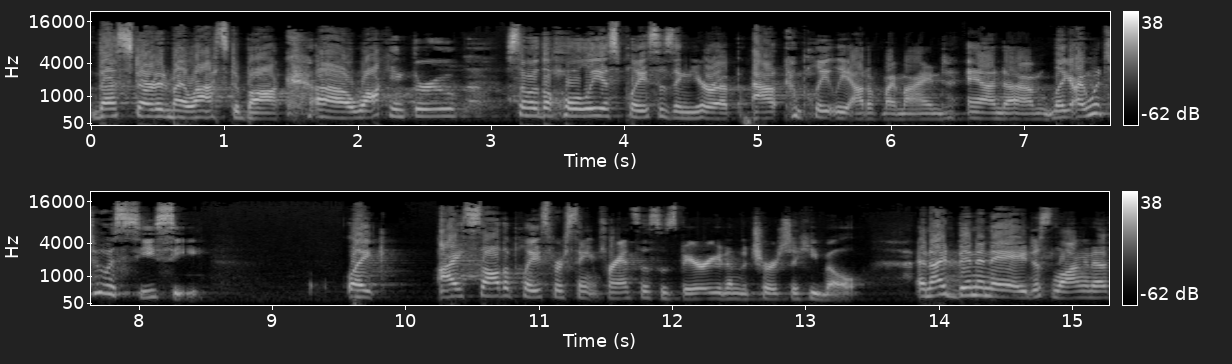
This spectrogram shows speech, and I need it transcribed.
thus started my last debauch, uh, walking through some of the holiest places in Europe out, completely out of my mind. And um, like I went to Assisi. Like I saw the place where St. Francis was buried in the church that he built. And I'd been in AA just long enough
